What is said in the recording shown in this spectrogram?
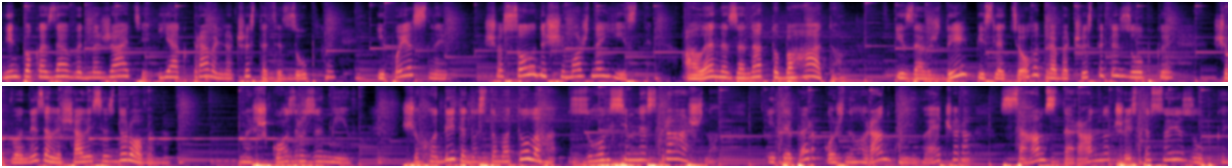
Він показав ведмежаті, як правильно чистити зубки, і пояснив, що солодощі можна їсти, але не занадто багато. І завжди після цього треба чистити зубки, щоб вони залишалися здоровими. Мишко зрозумів, що ходити до стоматолога зовсім не страшно, і тепер кожного ранку і вечора сам старанно чистив свої зубки.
